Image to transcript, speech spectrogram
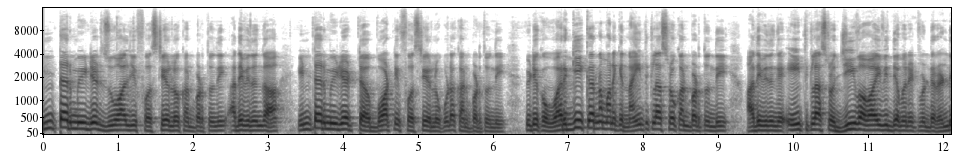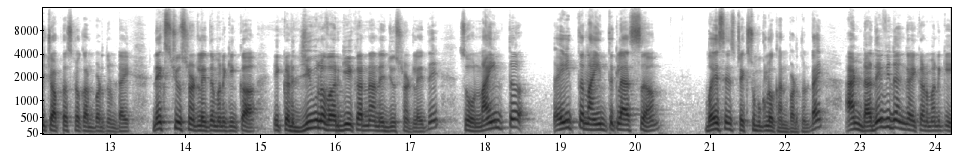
ఇంటర్మీడియట్ జువాలజీ ఫస్ట్ ఇయర్లో కనపడుతుంది. అదేవిధంగా ఇంటర్మీడియట్ బాటనీ ఫస్ట్ ఇయర్లో కూడా కనపడుతుంది. వీటి యొక్క వర్గీకరణ మనకి నైన్త్ క్లాస్లో కనపడుతుంది. అదేవిధంగా ఎయిత్ క్లాస్లో జీవ వైవిధ్యం అనేటువంటి రెండు చాప్టర్స్లో కనపడుతుంటాయి. నెక్స్ట్ చూసినట్లయితే మనకి ఇంకా ఇక్కడ జీవుల వర్గీకరణ అనేది చూసినట్లయితే so ninth eighth ninth class bioscience text బుక్లో కనపడుతుంటాయి. అండ్ అదేవిధంగా ఇక్కడ మనకి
